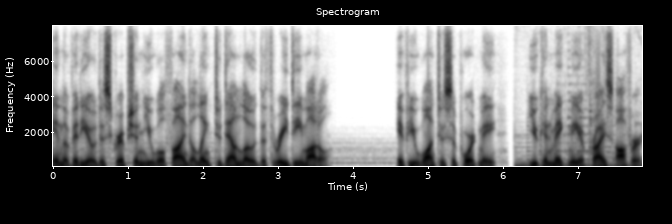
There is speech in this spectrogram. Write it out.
In the video description you will find a link to download the 3D model. If you want to support me, you can make me a price offer,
